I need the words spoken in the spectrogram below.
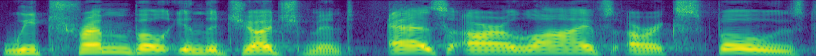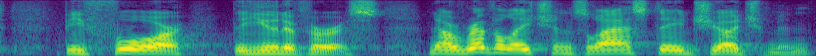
we tremble in the judgment as our lives are exposed before the universe. Now, Revelation's last day judgment,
